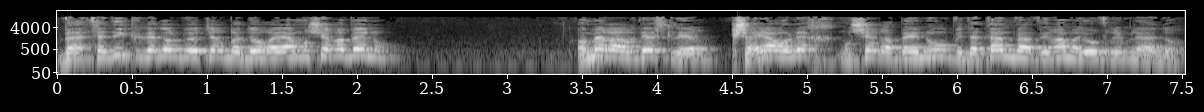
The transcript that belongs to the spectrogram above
והצדיק הגדול ביותר בדור היה משה רבנו. אומר הרב דסלר, כשהיה הולך משה רבנו ודתן ואבירם היו עוברים לידו.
